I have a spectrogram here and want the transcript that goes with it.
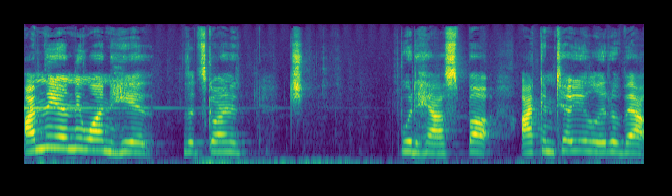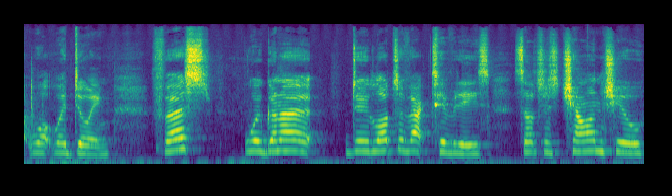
I'm the only one here that's going to Ch- Woodhouse, but I can tell you a little about what we're doing. First, we're going to do lots of activities such as Challenge Hill,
